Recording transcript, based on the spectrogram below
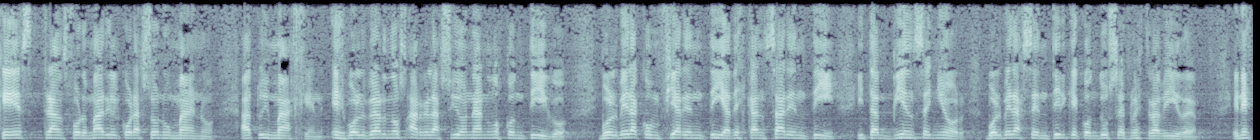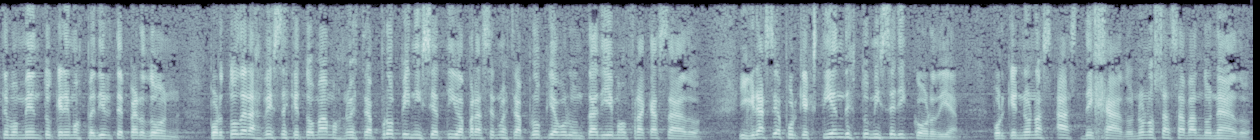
que es transformar el corazón humano a tu imagen, es volvernos a relacionarnos contigo, volver a confiar en ti, a descansar en ti y también, Señor, volver a sentir que conduces nuestra vida. En este momento queremos pedirte perdón por todas las veces que tomamos nuestra propia iniciativa para hacer nuestra propia voluntad y hemos fracasado. Y gracias porque extiendes tu misericordia porque no nos has dejado, no nos has abandonado.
